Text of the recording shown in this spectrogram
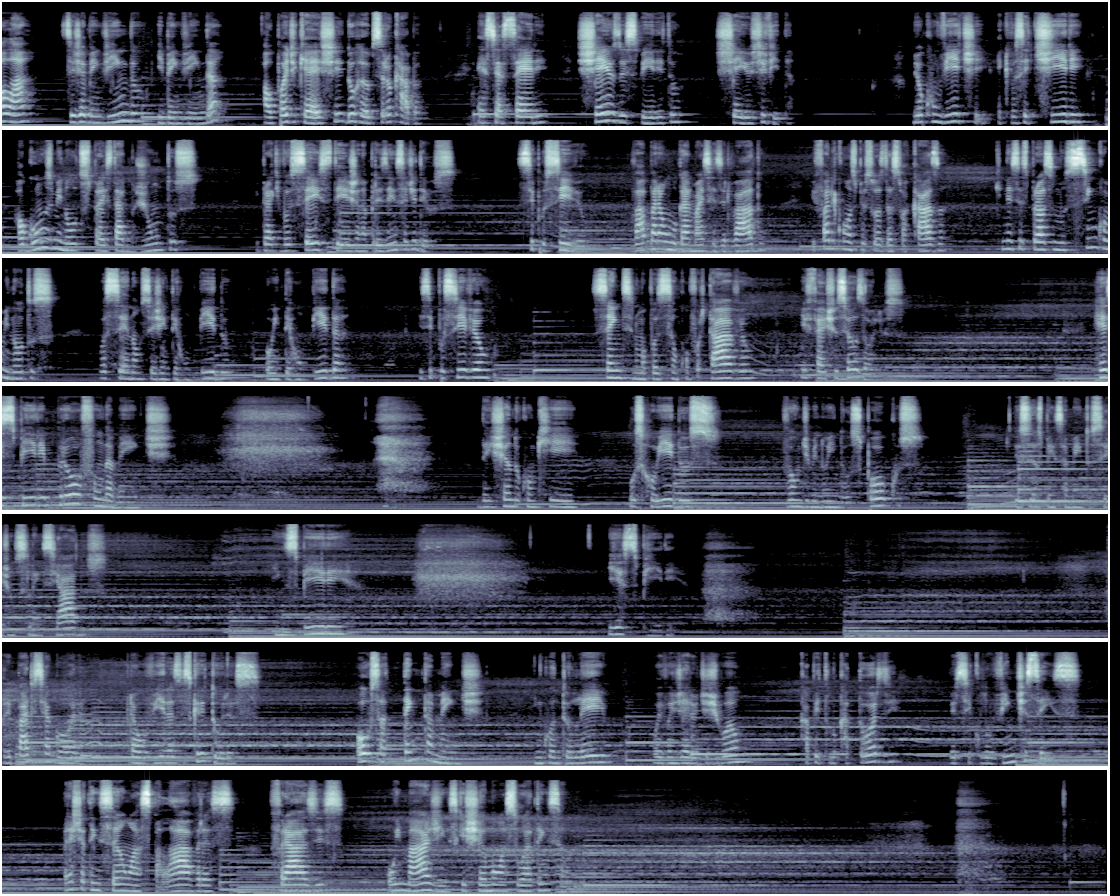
Olá, seja bem-vindo e bem-vinda ao podcast do Hub Sorocaba. Essa é a série Cheios do Espírito, Cheios de Vida. Meu convite é que você tire alguns minutos para estarmos juntos e para que você esteja na presença de Deus. Se possível, vá para um lugar mais reservado e fale com as pessoas da sua casa, que nesses próximos cinco minutos você não seja interrompido ou interrompida e, se possível, sente-se numa posição confortável e feche os seus olhos. Respire profundamente, deixando com que os ruídos vão diminuindo aos poucos e os seus pensamentos sejam silenciados. Inspire e expire. Prepare-se agora para ouvir as Escrituras. Ouça atentamente enquanto eu leio o Evangelho de João, capítulo 14, versículo 26. Preste atenção às palavras, frases ou imagens que chamam a sua atenção.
